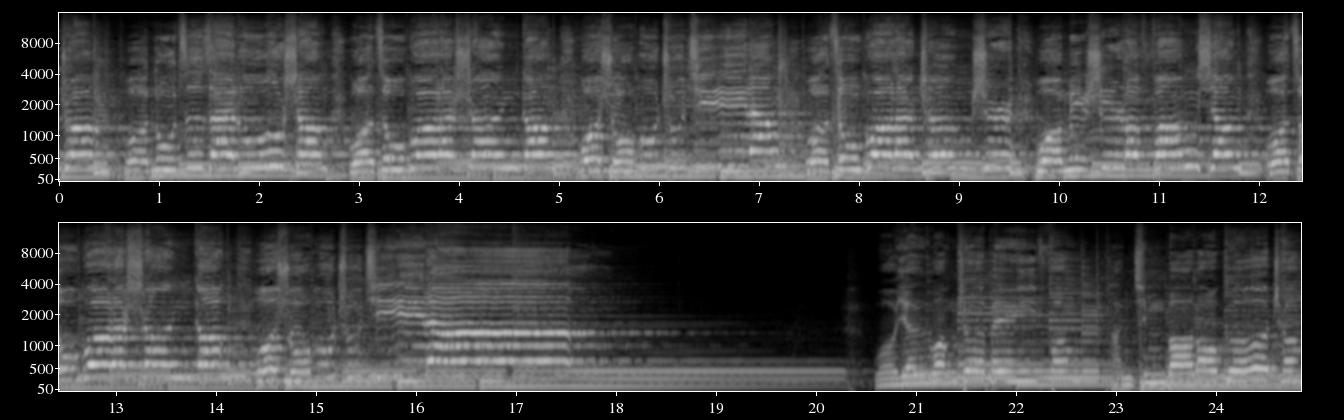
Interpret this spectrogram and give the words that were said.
庄，我独自在路上。我走过了山岗，我说不出凄凉。我走过了城市，我迷失了方向。我走过了山岗，我说不出凄凉。我眼望着北方，弹琴把老歌唱，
